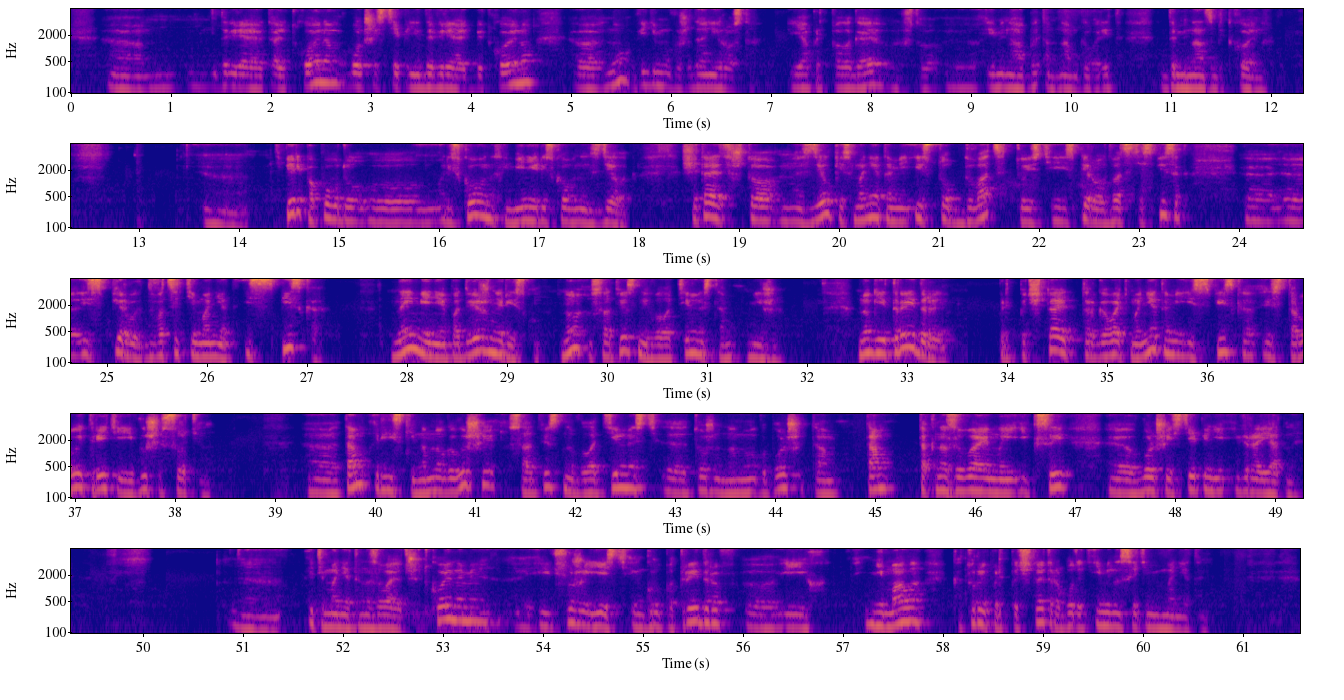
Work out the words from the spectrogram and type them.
доверяют альткоинам, в большей степени доверяют биткоину, ну, видимо, в ожидании роста. Я предполагаю, что именно об этом нам говорит доминанс биткоина. Теперь по поводу э, рискованных и менее рискованных сделок. Считается, что сделки с монетами из топ-20, то есть из первых 20 список, э, э, из первых 20 монет из списка наименее подвержены риску, но, соответственно, и волатильность там ниже. Многие трейдеры предпочитают торговать монетами из списка из второй, третьей и выше сотен. Э, там риски намного выше, соответственно, волатильность э, тоже намного больше. Там, там так называемые иксы э, в большей степени вероятны. Эти монеты называют шиткоинами, и все же есть группа трейдеров, и их немало, которые предпочитают работать именно с этими монетами.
